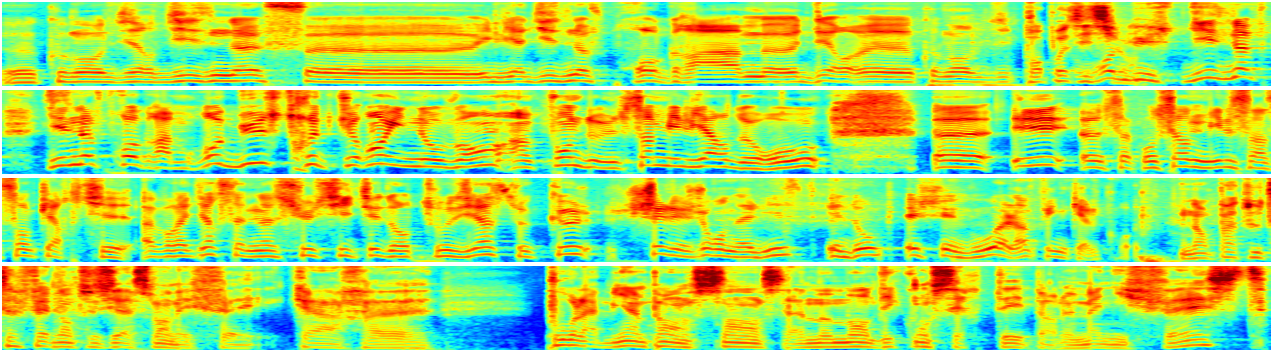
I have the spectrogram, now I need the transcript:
euh, comment dire, 19, euh, il y a 19 programmes, euh, comment dire, Propositions. robustes, 19, 19 programmes robustes, structurants, innovants, un fonds de 5 milliards d'euros, et ça concerne 1500 quartiers. À vrai dire, ça n'a suscité d'enthousiasme que chez les journalistes, et donc, et chez vous, Alain Finkielkraut. Non, pas tout à fait d'enthousiasme, en effet, car pour la bien-pensance, à un moment déconcerté par le manifeste,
